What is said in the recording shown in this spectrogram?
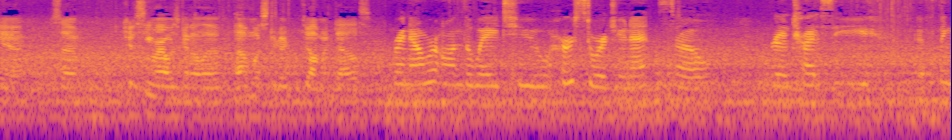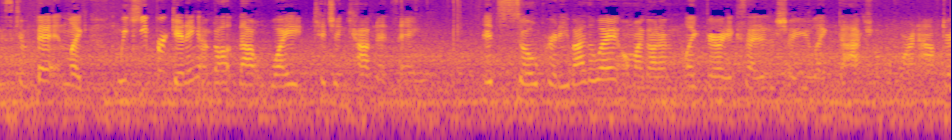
yeah, so could have seen where I was gonna live. I almost took a job in Dallas. Right now we're on the way to her storage unit, so we're gonna try to see if things can fit. And like, we keep forgetting about that white kitchen cabinet thing. It's so pretty, by the way. Oh my god, I'm like very excited to show you like the actual before and after.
